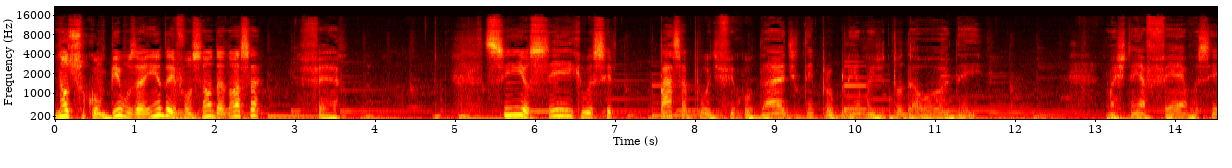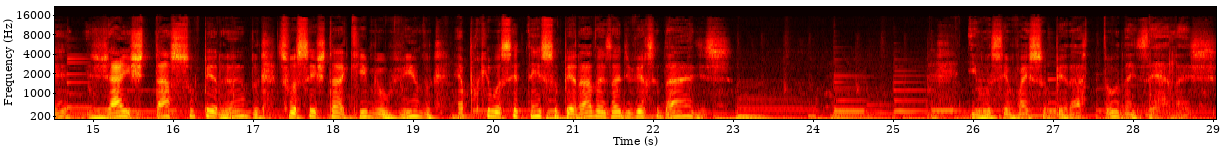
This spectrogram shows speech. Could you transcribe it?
Não sucumbimos ainda em função da nossa fé. Sim, eu sei que você passa por dificuldade, tem problemas de toda ordem. Mas tenha fé, você já está superando. Se você está aqui me ouvindo, é porque você tem superado as adversidades. E você vai superar todas elas.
